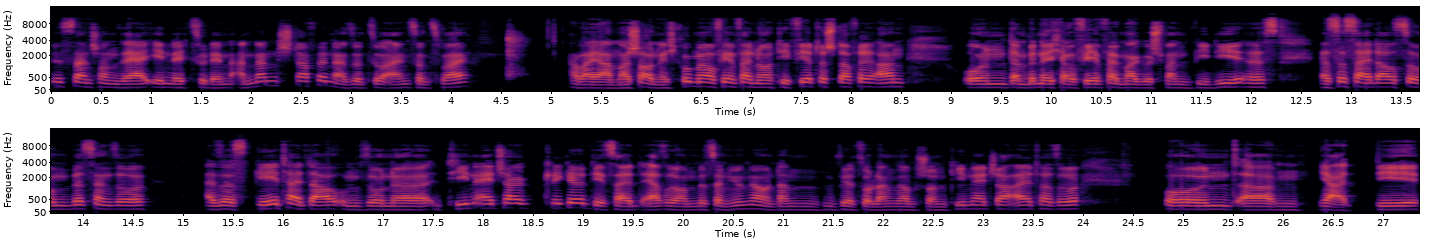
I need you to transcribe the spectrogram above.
ist dann schon sehr ähnlich zu den anderen Staffeln, also zu 1 und 2. Aber ja, mal schauen. Ich gucke mir auf jeden Fall noch die vierte Staffel an und dann bin ich auf jeden Fall mal gespannt, wie die ist. Das ist halt auch so ein bisschen so, also es geht halt da um so eine Teenager-Clique, die ist halt erst so ein bisschen jünger und dann wird so langsam schon Teenager-Alter so. Und ähm, ja, die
